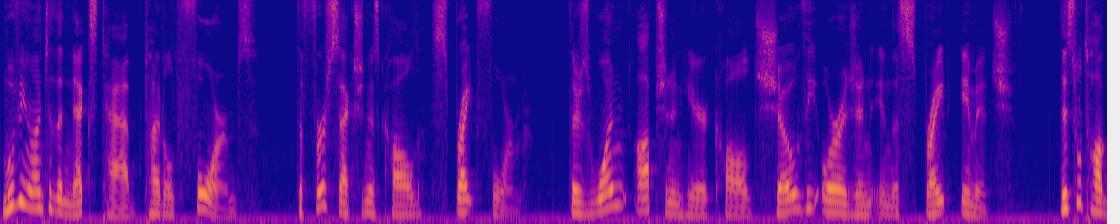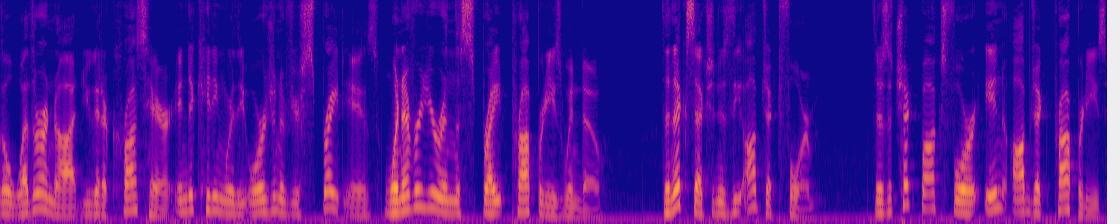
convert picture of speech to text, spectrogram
Moving on to the next tab, titled Forms, the first section is called Sprite Form. There's one option in here called Show the Origin in the Sprite Image. This will toggle whether or not you get a crosshair indicating where the origin of your sprite is whenever you're in the Sprite Properties window. The next section is the Object Form. There's a checkbox for In Object Properties,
